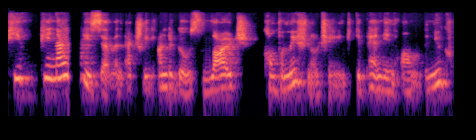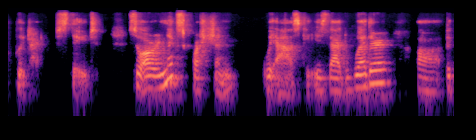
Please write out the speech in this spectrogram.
P P97 actually undergoes large conformational change depending on the nucleotide state. So our next question we ask is that whether uh, the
